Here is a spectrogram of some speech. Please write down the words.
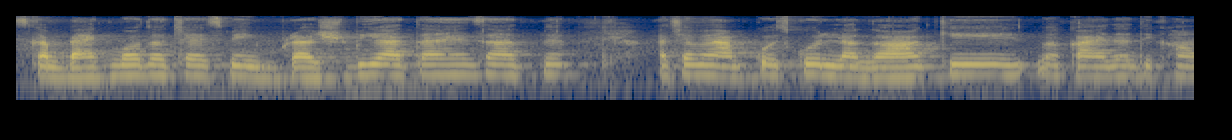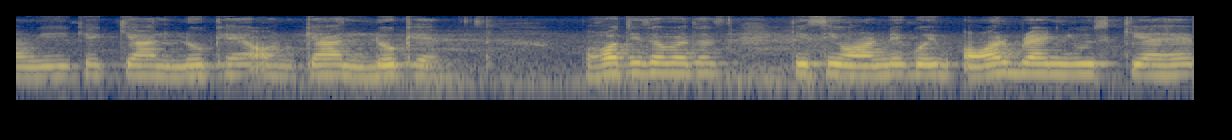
इसका बैक बहुत अच्छा है, इसमें एक ब्रश भी आता है साथ में। अच्छा मैं आपको इसको लगा के बाकायदा दिखाऊँगी कि क्या लुक है और क्या लुक है। बहुत ही ज़बरदस्त, किसी और ने कोई और ब्रांड यूज़ किया है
